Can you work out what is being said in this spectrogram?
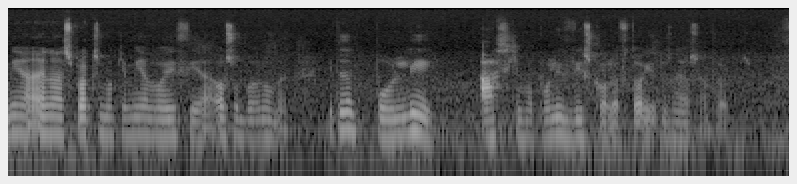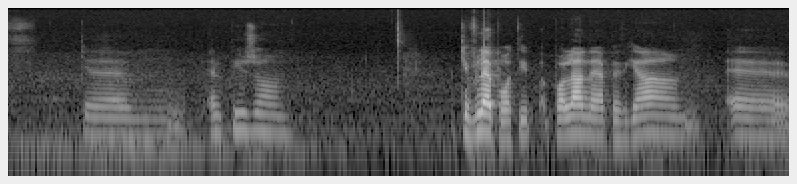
μία, ένα σπρώξιμο και μία βοήθεια όσο μπορούμε. Γιατί ήταν πολύ άσχημο, πολύ δύσκολο αυτό για τους νέους ανθρώπους. Και ελπίζω και βλέπω ότι πολλά νέα παιδιά ε,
